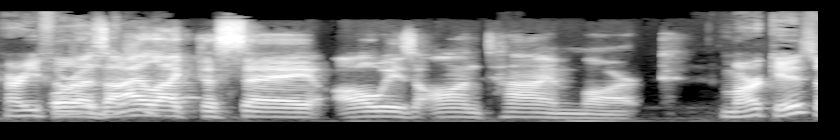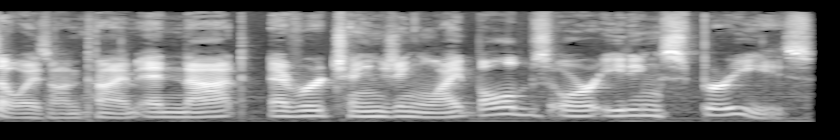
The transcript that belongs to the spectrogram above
How are you feeling? Or as I like to say, always on time, Mark. Mark is always on time and not ever changing light bulbs or eating sprees.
